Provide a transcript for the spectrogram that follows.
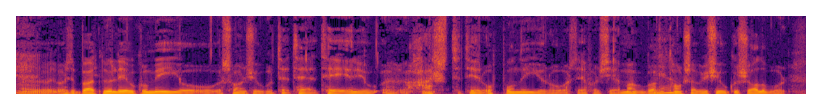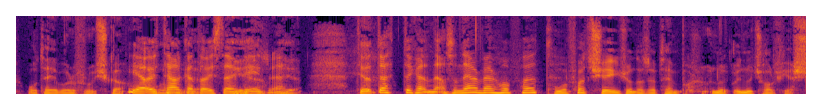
Og det bøtt med leukomi og, og sånn sjuk, det, det er jo hardt, det er opp og nyer og det er forskjell. Man kan godt tanke seg sjuk og sjalvor, og det er bare fruska. Ja, og takk at det er stedet fire. Ja, ja. Det altså når var hun født? Hun var født 26. september, i 1940.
